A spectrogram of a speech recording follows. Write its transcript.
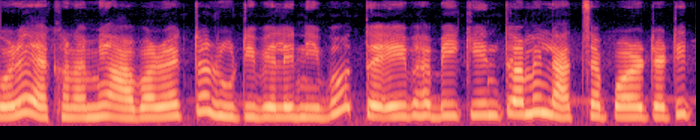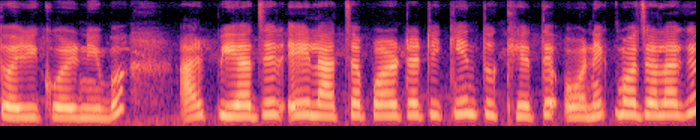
করে এখন আমি আবারও একটা রুটি বেলে নিব। তো এইভাবেই কিন্তু আমি লাচ্চা পরোটাটি তৈরি করে নিব। আর পেঁয়াজের এই লাচ্চা পরোটাটি কিন্তু খেতে অনেক মজা লাগে।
